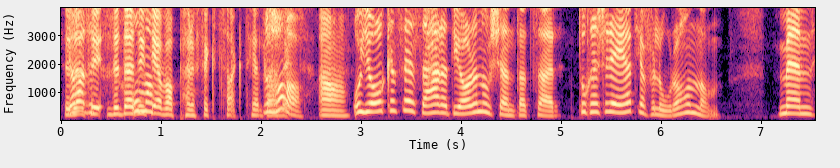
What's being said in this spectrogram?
Det där, hade- det där tyckte man- jag var perfekt sagt helt Jaha. ärligt. Ja. Och jag kan säga så här att jag har nog känt att så här, då kanske det är att jag förlorar honom. Men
